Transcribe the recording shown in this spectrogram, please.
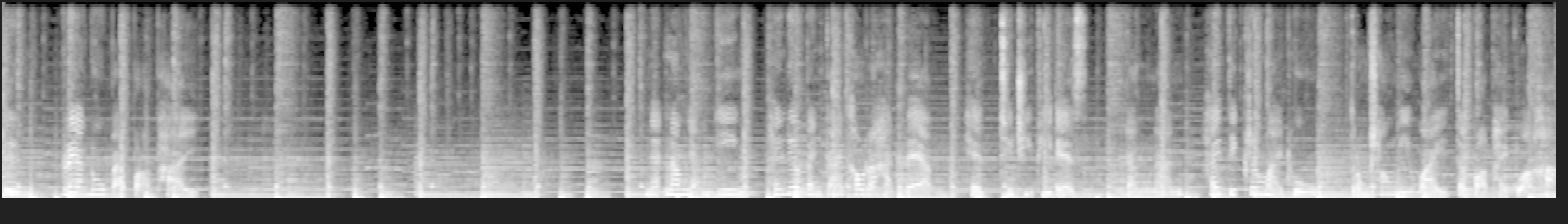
1. เรียกดูแบบปลอดภัย แนะนำอย่างยิ่งให้เลือกเป็นการเข้ารหัสแบบ HTTPS ดังนั้นให้ติ๊กเครื่องหมายถูก ตรงช่องนี้ไว้จะปลอดภัยกว่าค่ะ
